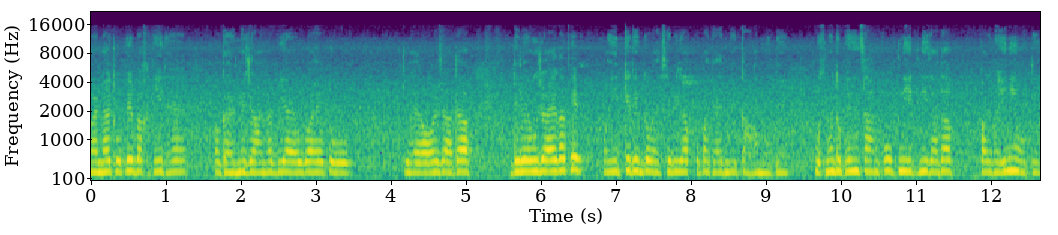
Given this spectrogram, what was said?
वरना तो फिर बकरीद है और घर में जानवर भी आया हुआ है तो जो है और ज़्यादा डिले हो जाएगा फिर। और ईद के दिन तो वैसे भी आपको पता है, इतने काम होते हैं। उसमें तो फिर इंसान को अपनी इतनी ज़्यादा परवाही नहीं होती।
